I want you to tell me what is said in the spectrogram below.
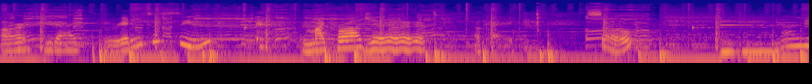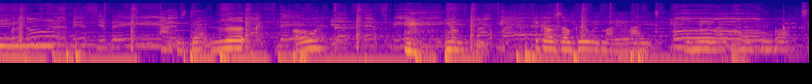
Are you guys ready to see my project? Okay. So, how does that look? Oh, it goes so good with my light, the new light my husband bought.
